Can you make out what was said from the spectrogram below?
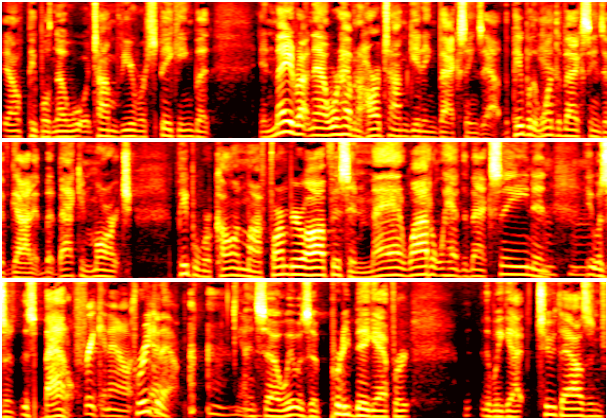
you know, people know what time of year we're speaking, but in May right now we're having a hard time getting vaccines out. The people that want the vaccines have got it, but back in March. People were calling my Farm Bureau office and mad. Why don't we have the vaccine? And it was a, this battle, Mm-hmm. Freaking out, freaking yeah. out. And so it was a pretty big effort. Then we got 2,000,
